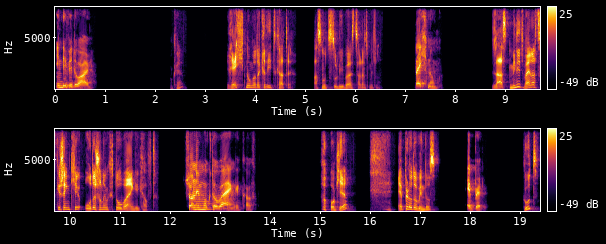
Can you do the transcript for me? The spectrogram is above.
Individual. Okay. Rechnung oder Kreditkarte? Was nutzt du lieber als Zahlungsmittel? Rechnung. Last-Minute-Weihnachtsgeschenke oder schon im Oktober eingekauft? Schon im Oktober eingekauft. Okay. Apple oder Windows? Apple. Gut.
